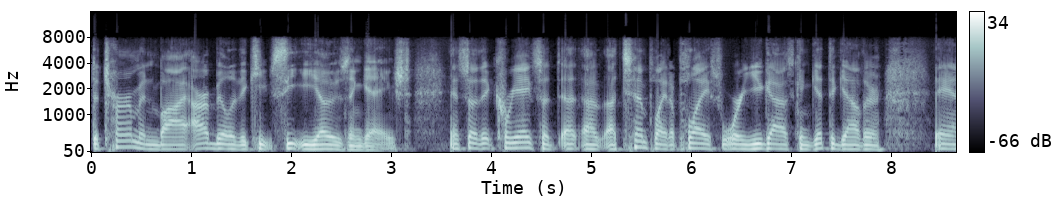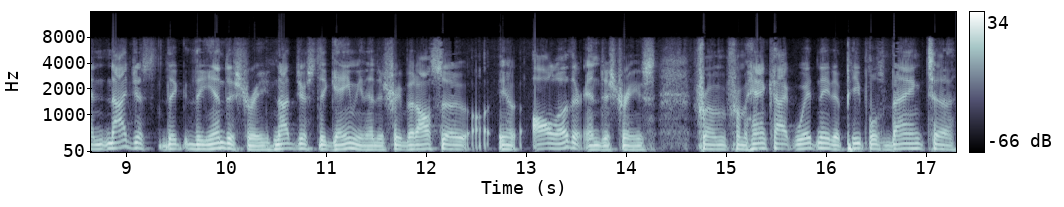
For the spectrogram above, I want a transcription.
determined by our ability to keep CEOs engaged. And so that creates a, a, a, template, a place where you guys can get together and not just the, the industry, not just the gaming industry, but also you know, all other industries from, from Hancock Whitney to People's Bank to,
